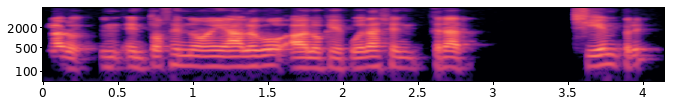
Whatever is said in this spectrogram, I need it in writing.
Claro, en- entonces no es algo a lo que puedas entrar siempre.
